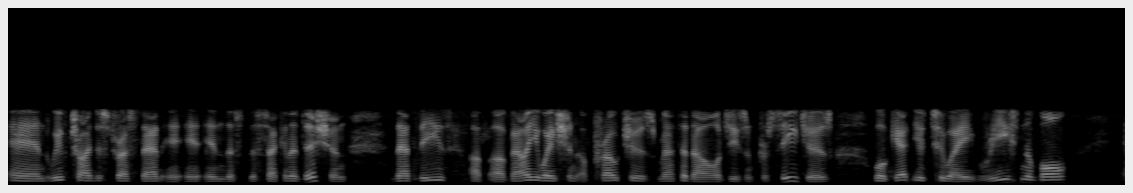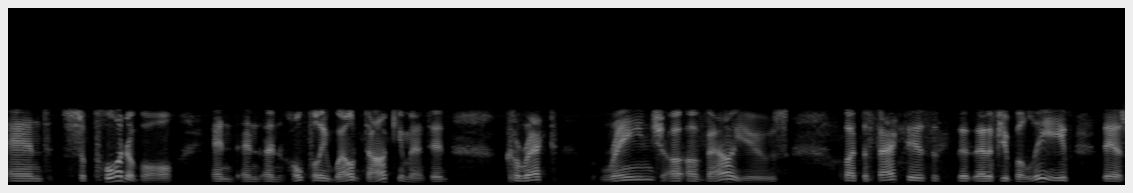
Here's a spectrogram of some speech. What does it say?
and we've tried to stress that in, in this, the second edition that these uh, evaluation approaches, methodologies, and procedures will get you to a reasonable and supportable and, and, and hopefully well documented correct range of, of values. But the fact is that, that if you believe there's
